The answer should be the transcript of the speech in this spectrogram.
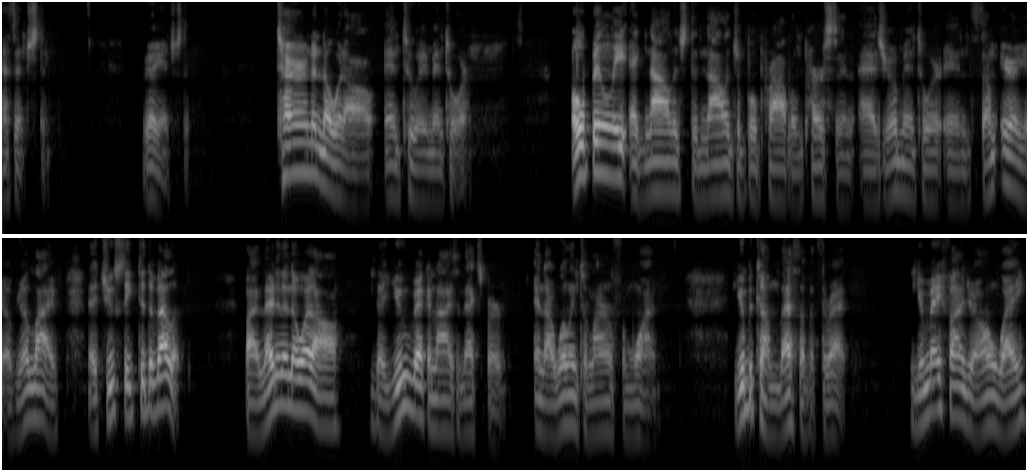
That's interesting. Very interesting. Turn the know it all into a mentor. Openly acknowledge the knowledgeable problem person as your mentor in some area of your life that you seek to develop. By letting them know it all that you recognize an expert and are willing to learn from one, you become less of a threat. You may find your own way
